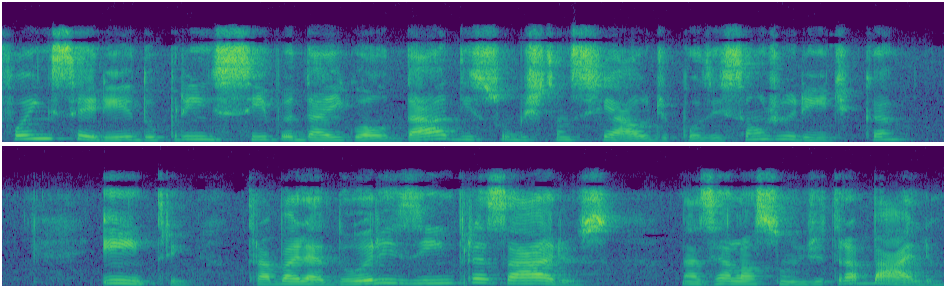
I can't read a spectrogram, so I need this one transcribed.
foi inserido o princípio da igualdade substancial de posição jurídica entre trabalhadores e empresários nas relações de trabalho.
